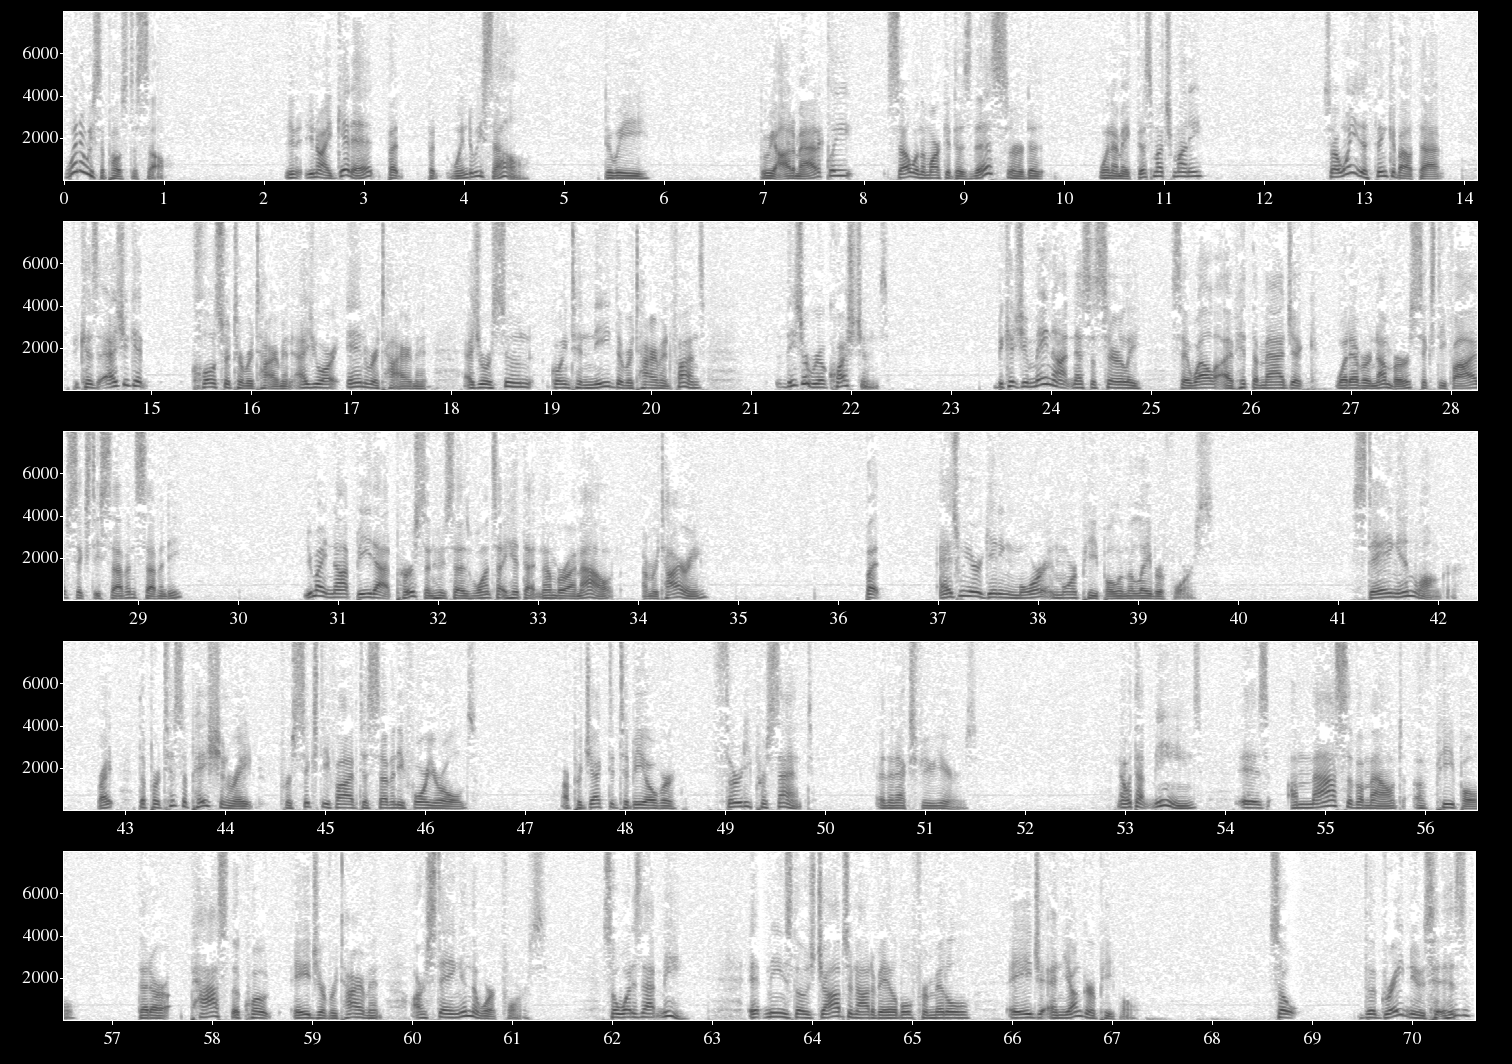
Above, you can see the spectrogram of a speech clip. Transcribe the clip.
When are we supposed to sell? You, you know, I get it, but but when do we sell? Do we do we automatically sell when the market does this or do, when I make this much money? So I want you to think about that because as you get closer to retirement, as you are in retirement, as you are soon going to need the retirement funds, these are real questions. Because you may not necessarily say, well, I've hit the magic whatever number 65, 67, 70. You might not be that person who says, once I hit that number, I'm out, I'm retiring. But as we are getting more and more people in the labor force, staying in longer, right? The participation rate for 65 to 74 year olds are projected to be over 30% in the next few years. Now, what that means is a massive amount of people that are past the quote age of retirement are staying in the workforce. So, what does that mean? It means those jobs are not available for middle age and younger people. So, the great news is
